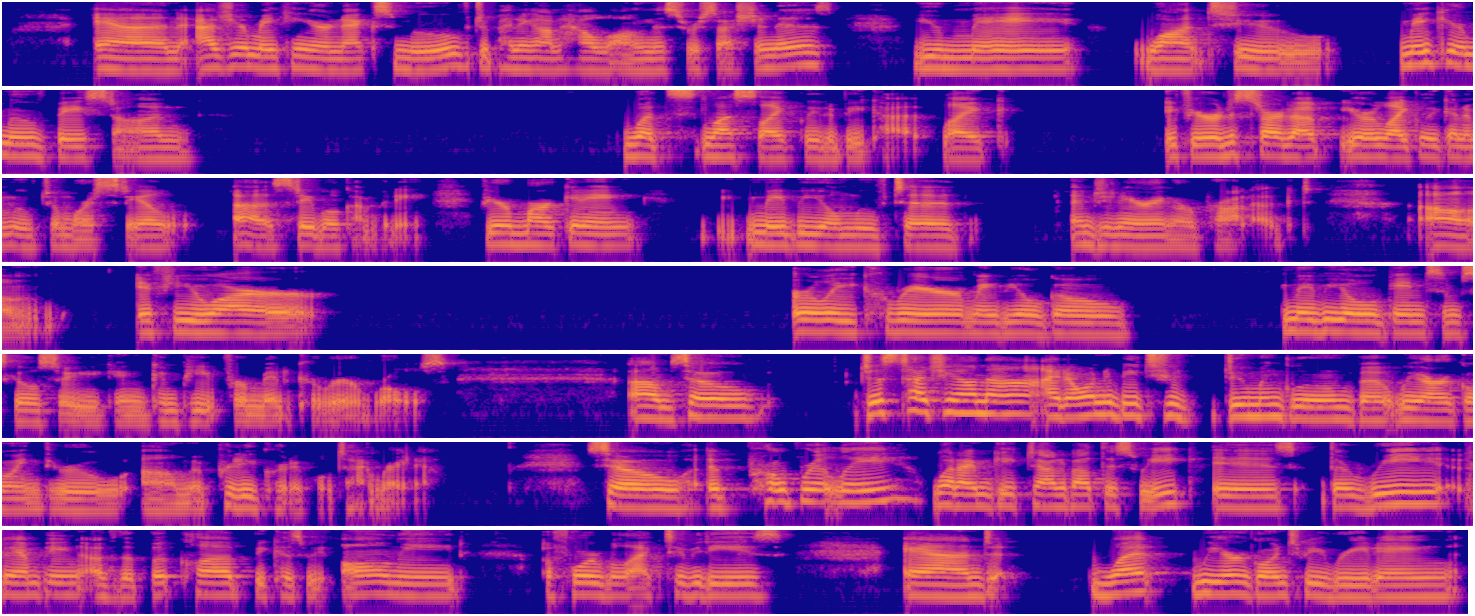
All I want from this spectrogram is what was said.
And as you're making your next move, depending on how long this recession is, you may want to make your move based on what's less likely to be cut. Like if you're at a startup, you're likely going to move to a more stable, uh, stable company. If you're marketing, maybe you'll move to engineering or product. Um, if you are early career, maybe you'll go, maybe you'll gain some skills so you can compete for mid career roles. Um, so, just touching on that, I don't want to be too doom and gloom, but we are going through um, a pretty critical time right now. So, appropriately, what I'm geeked out about this week is the revamping of the book club because we all need affordable activities. And what we are going to be reading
